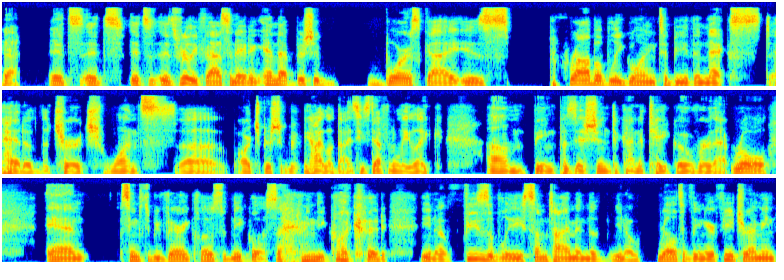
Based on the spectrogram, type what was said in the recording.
yeah it's it's it's it's really fascinating and that bishop boris guy is probably going to be the next head of the church once uh, Archbishop Mihailo dies. He's definitely like um, being positioned to kind of take over that role. And seems to be very close with Nicholas. I mean, Nicola could, you know, feasibly sometime in the, you know, relatively near future. I mean,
